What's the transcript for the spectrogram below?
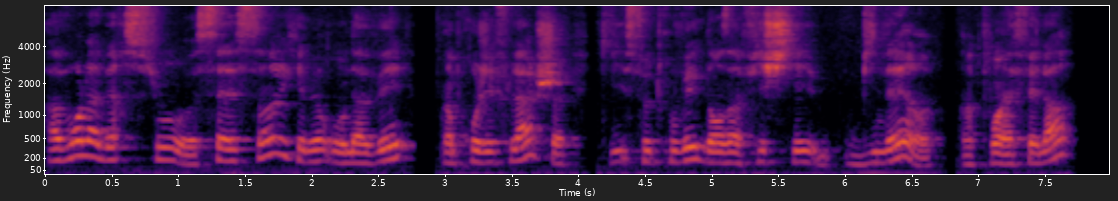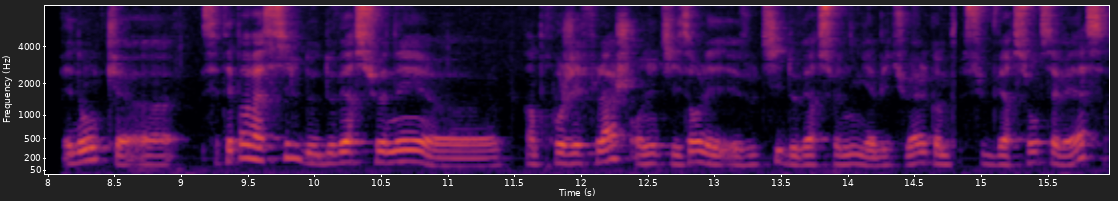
avant la version euh, CS5, eh on avait un projet Flash qui se trouvait dans un fichier binaire, un .fla, Et donc, euh, c'était pas facile de, versionner euh, un projet Flash en utilisant les, outils de versionning habituels comme Subversion, CVS.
